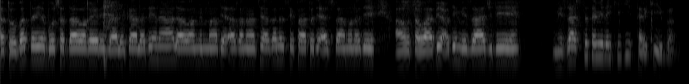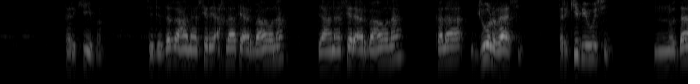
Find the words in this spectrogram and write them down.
رطوبت د یبوست د دا وغیر ذالک له دې نه علاوه مما د هغه نه چې هغه له صفاتو د اجسامو نه دي او توابع د مزاج دي مزاج څه ته ویل کېږي ترکیب ترکیب چې د دغه عناصر اخلاط اربعونه د عناصر اربعونه کله جوړ راسي ترکیب یې وسي نو دا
